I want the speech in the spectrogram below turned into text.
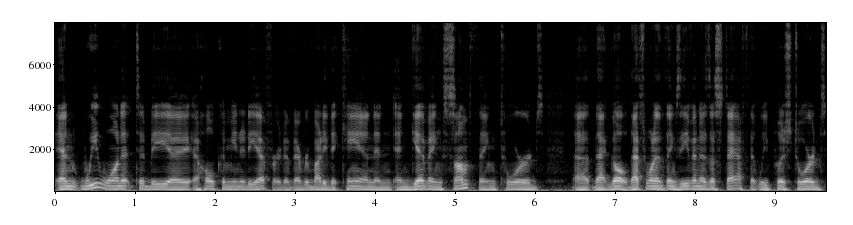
And we want it to be a, a whole community effort of everybody that can and, and giving something towards uh, that goal. That's one of the things, even as a staff, that we push towards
